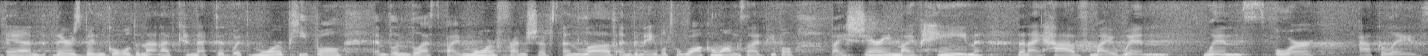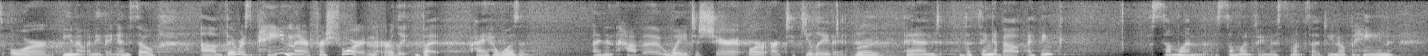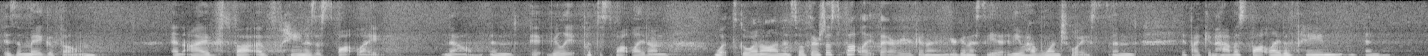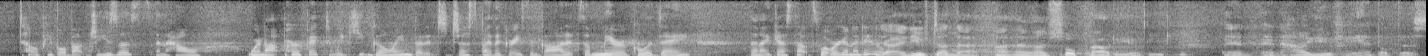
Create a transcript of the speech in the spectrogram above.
And there's been gold in that. And I've connected with more people and been blessed by more friendships and love and been able to walk alongside people by sharing my pain than I have my win, wins or accolades or you know anything and so um, there was pain there for sure in early but i wasn't i didn't have a way to share it or articulate it. Right. and the thing about i think someone someone famous once said you know pain is a megaphone. And i've thought of pain as a spotlight now. And it really it puts a spotlight on what's going on. And so if there's a spotlight there you're gonna you're gonna see it and you have one choice. And if i can have a spotlight of pain and tell people about jesus and how we're not perfect and we keep going but it's just by the grace of god it's a miracle a day then i guess that's what we're gonna do Yeah, and you've done that. I, I, I'm so proud of you thank you and and how you've handled this.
